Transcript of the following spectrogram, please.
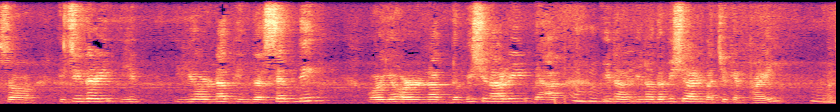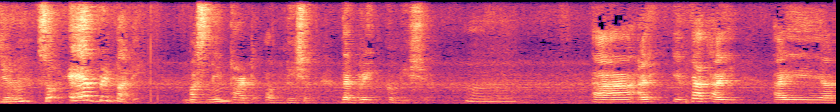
So it's either you you're not in the sending or you're not the missionary, the, uh, you know, you know the missionary, but you can pray. You- So everybody must be part of mission, the Great Commission. Uh, I, in fact, I I uh,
